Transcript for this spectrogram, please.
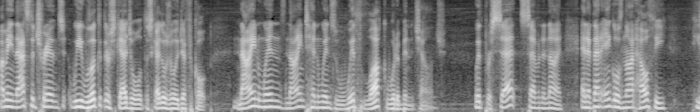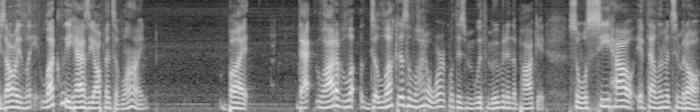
I mean, that's the trend we look at their schedule, the schedule is really difficult. Nine wins, nine, ten wins with luck would have been a challenge. With Brissett, seven to nine. And if that ankle's not healthy, he's already luckily he has the offensive line. But that lot of luck, does a lot of work with his with moving in the pocket. So we'll see how if that limits him at all.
